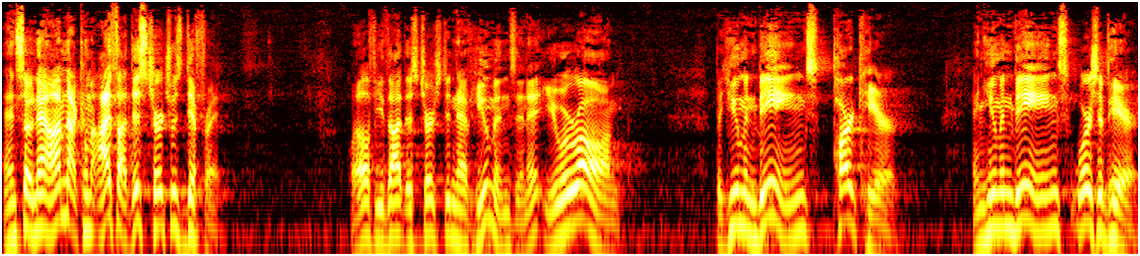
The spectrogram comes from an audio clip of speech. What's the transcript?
And so now I'm not coming. I thought this church was different. Well, if you thought this church didn't have humans in it, you were wrong. But human beings park here, and human beings worship here.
